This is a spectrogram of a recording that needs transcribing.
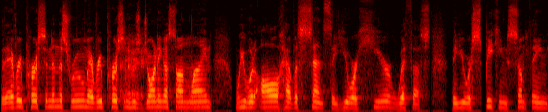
That every person in this room, every person who's joining us online, we would all have a sense that you are here with us, that you are speaking something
